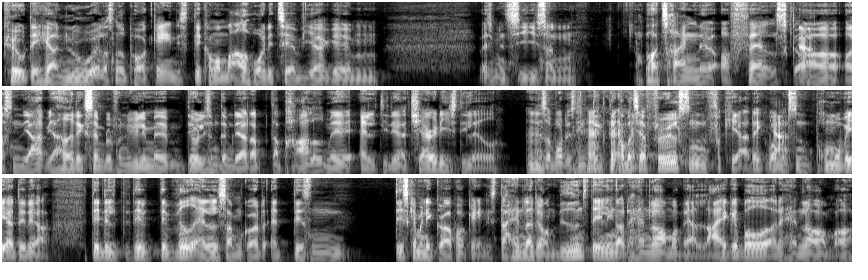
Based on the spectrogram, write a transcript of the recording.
køb det her nu, eller sådan noget på organisk, det kommer meget hurtigt til at virke, øhm, hvad skal man sige, sådan påtrængende og falsk, ja. og, og sådan, jeg, jeg havde et eksempel for nylig med, det var ligesom dem der, der, der pralede med alle de der charities, de lavede. Mm. Altså, hvor det, sådan, det, det kommer til at føles sådan forkert, ikke? hvor Ja. man sådan promoverer det der. Det, det, det, det ved alle sammen godt, at det sådan, det skal man ikke gøre på organisk. Der handler det om vidensdeling, og det handler om at være likable, og det handler om at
